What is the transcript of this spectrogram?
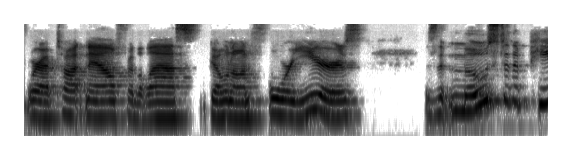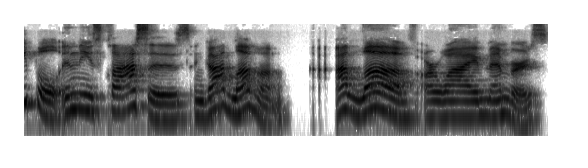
where I've taught now for the last going on four years is that most of the people in these classes, and God love them, I love our Y members,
